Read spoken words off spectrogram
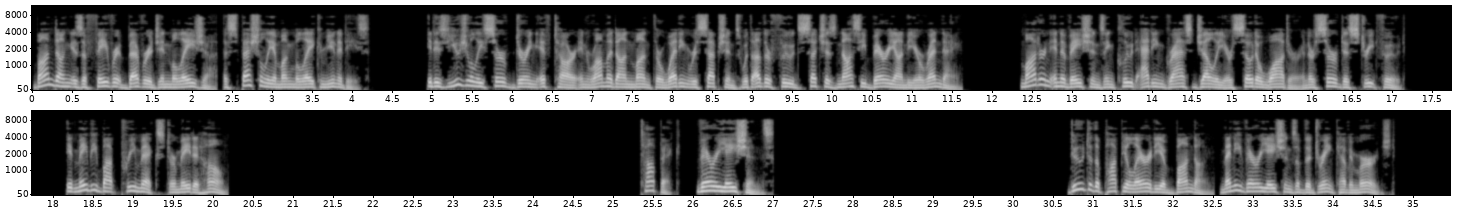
Bandung is a favorite beverage in Malaysia, especially among Malay communities. It is usually served during iftar in Ramadan month or wedding receptions with other foods such as nasi biryani or rendang. Modern innovations include adding grass jelly or soda water and are served as street food. It may be bought pre-mixed or made at home. Topic: Variations. Due to the popularity of bandung, many variations of the drink have emerged.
